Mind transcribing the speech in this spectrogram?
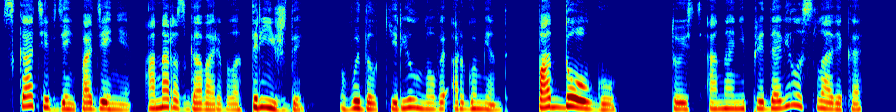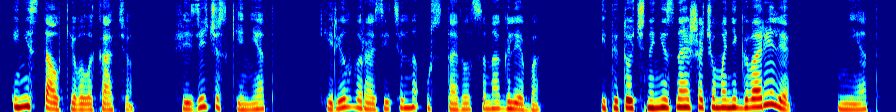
С Катей в день падения она разговаривала трижды, выдал Кирилл новый аргумент. Подолгу. То есть она не придавила Славика и не сталкивала Катю? Физически нет. Кирилл выразительно уставился на Глеба. «И ты точно не знаешь, о чем они говорили?» «Нет.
